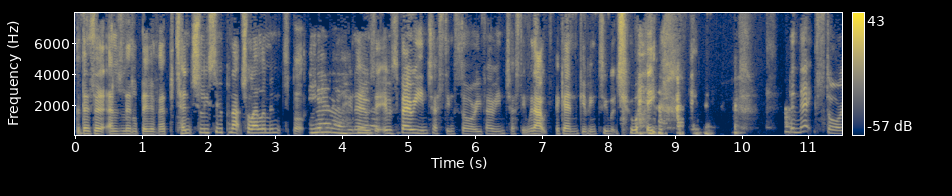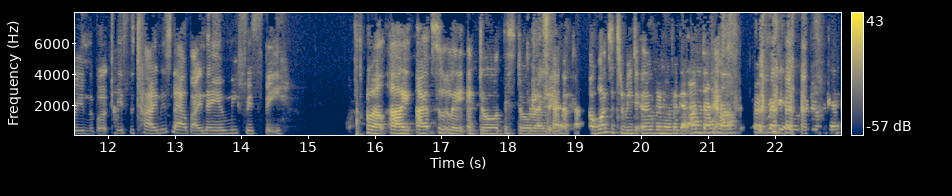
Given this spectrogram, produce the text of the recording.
But there's a, a little bit of a potentially supernatural element, but yeah, who knows? Yeah. It, it was a very interesting story, very interesting, without again giving too much away. the next story in the book is The Time Is Now by Naomi Frisby. Well, I, I absolutely adored this story. I, I, wanted to read it over and over again, and I yes. have read it over and over again.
